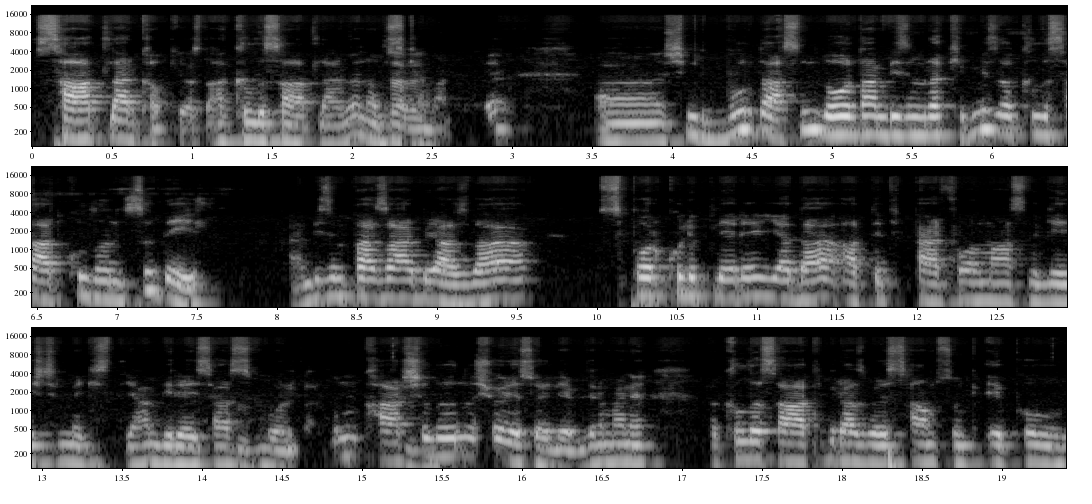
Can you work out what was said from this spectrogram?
saatler kaplıyor. Aslında akıllı saatler ve nabız kemerleri. Şimdi burada aslında doğrudan bizim rakibimiz akıllı saat kullanıcısı değil. Yani bizim pazar biraz daha spor kulüpleri ya da atletik performansını geliştirmek isteyen bireysel sporcular. Bunun karşılığını şöyle söyleyebilirim. Hani akıllı saati biraz böyle Samsung, Apple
